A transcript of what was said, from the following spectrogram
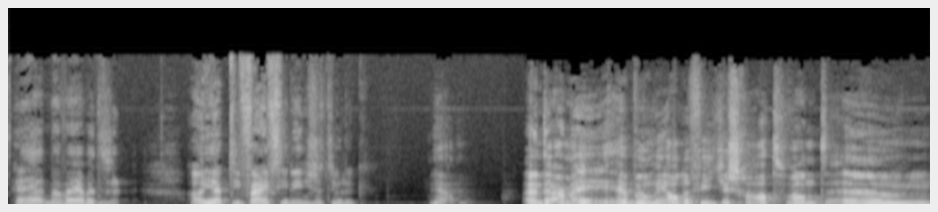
Hè, maar we hebben het... Oh, je hebt die 15 inch natuurlijk. Ja. En daarmee hebben we nog niet alle features gehad, want ehm,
